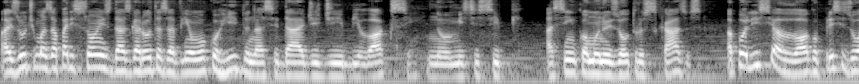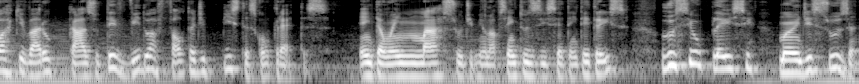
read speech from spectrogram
As últimas aparições das garotas haviam ocorrido na cidade de Biloxi, no Mississippi. Assim como nos outros casos, a polícia logo precisou arquivar o caso devido à falta de pistas concretas. Então, em março de 1973, Lucille Place, mãe de Susan,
